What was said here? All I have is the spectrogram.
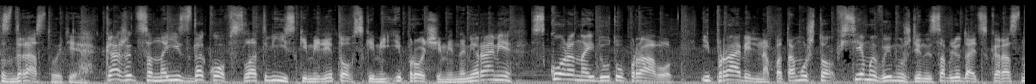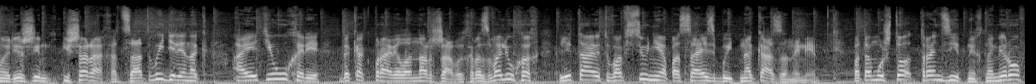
Здравствуйте! Кажется, на ездаков с латвийскими, литовскими и прочими номерами скоро найдут управу. И правильно, потому что все мы вынуждены соблюдать скоростной режим и шарахаться от выделенок, а эти ухари, да как правило на ржавых развалюхах, летают вовсю не опасаясь быть наказанными. Потому что транзитных номеров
